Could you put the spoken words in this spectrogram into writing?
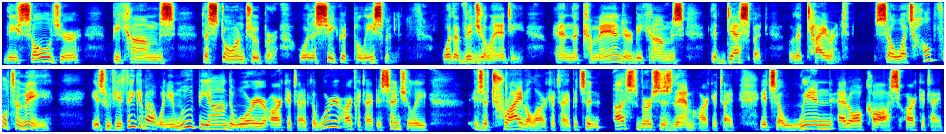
the soldier becomes the stormtrooper or the secret policeman or the vigilante and the commander becomes the despot or the tyrant. So, what's hopeful to me is if you think about when you move beyond the warrior archetype, the warrior archetype essentially is a tribal archetype. It's an us versus them archetype. It's a win at all costs archetype.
